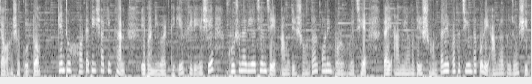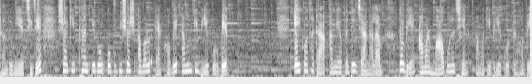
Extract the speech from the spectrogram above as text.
যাওয়া আসা করতো। কিন্তু হঠাৎই শাকিব খান এবার নিউ ইয়র্ক থেকে ফিরে এসে ঘোষণা দিয়েছেন যে আমাদের সন্তান অনেক বড় হয়েছে। তাই আমি আমাদের সন্তানের কথা চিন্তা করে আমরা দুজন সিদ্ধান্ত নিয়েছি যে শাকিব খান এবং অপবিশ্বাস আবারও এক হবে, এমনকি বিয়ে করবে। এই কথাটা আমি আপনাদের জানালাম। তবে আমার মা বলেছেন, আমাকে বিয়ে করতে হবে,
